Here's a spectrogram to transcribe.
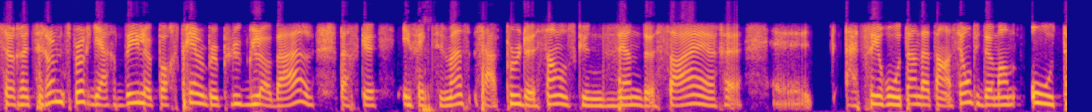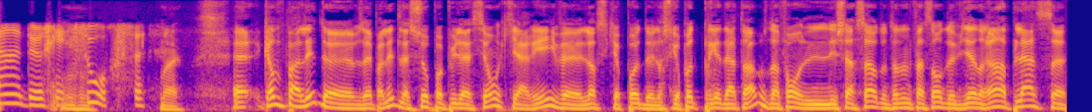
se, retirer un petit peu, regarder le portrait un peu plus global, parce que effectivement, ça a peu de sens qu'une dizaine de serres euh, attire autant d'attention puis demande autant de mhm. ressources. Ouais. Euh, quand vous parlez de, vous avez parlé de la surpopulation qui arrive euh, lorsqu'il n'y a pas de, lorsqu'il y a pas de prédateurs, parce que dans le fond, les chasseurs d'une certaine façon deviennent remplacent. Euh,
